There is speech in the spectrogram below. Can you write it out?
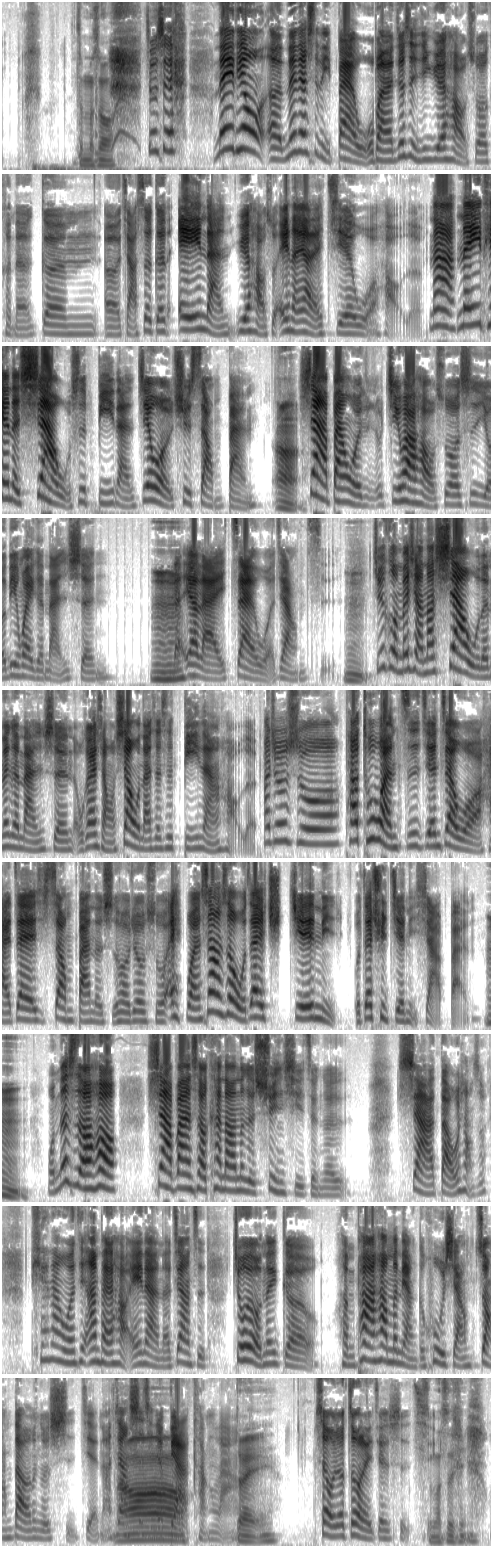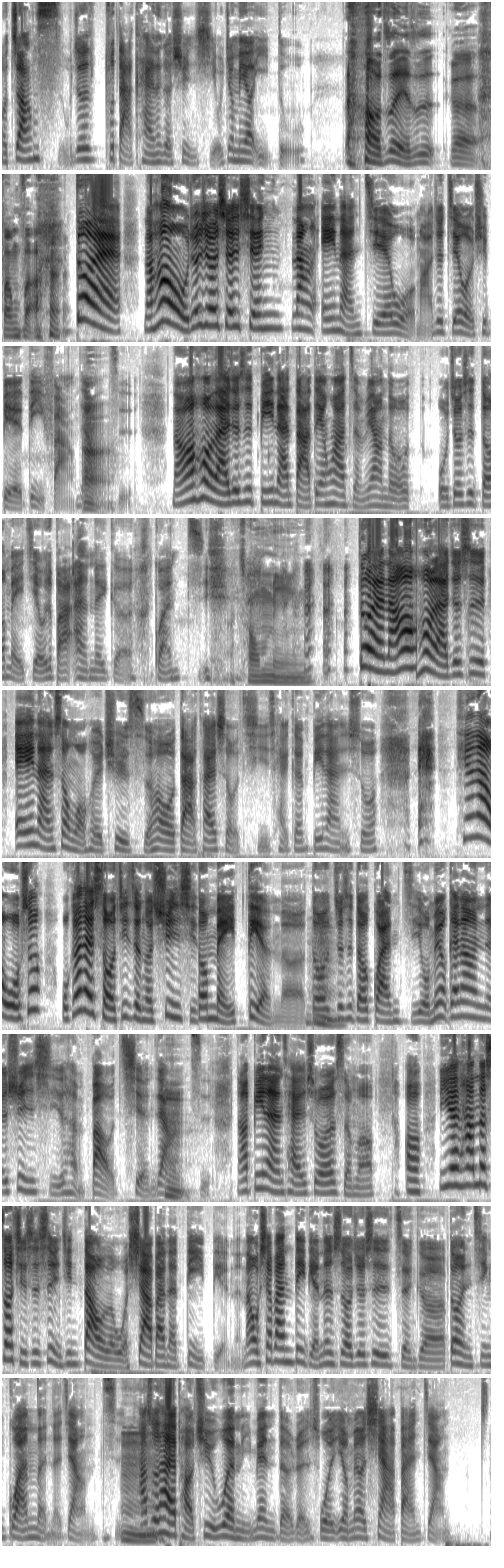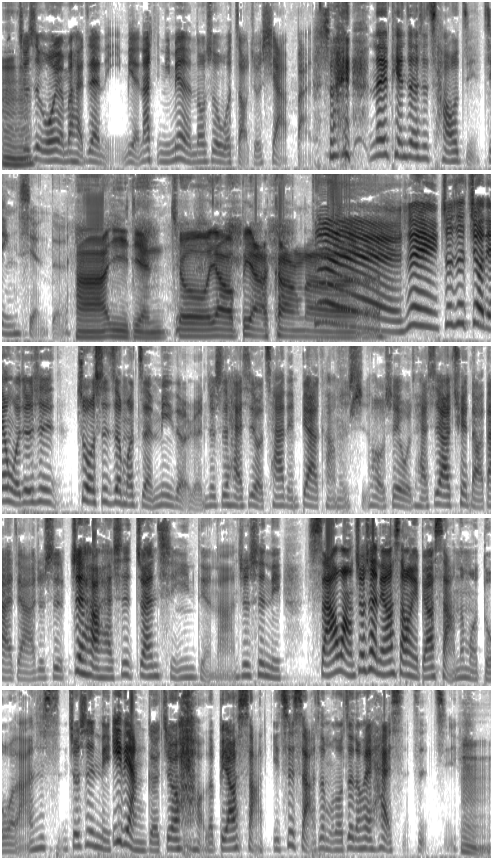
怎么说？就是那一天我，呃，那天是礼拜五，我本来就是已经约好说，可能跟呃，假设跟 A 男约好说，A 男要来接我好了。那那一天的下午是 B 男接我去上班啊，下班我计划好说是有另外一个男生。嗯，来要来载我这样子，嗯，结果没想到下午的那个男生，我刚才讲，下午男生是 B 男好了，他就是说，他突然之间在我还在上班的时候就说，哎、欸，晚上的时候我再去接你，我再去接你下班，嗯，我那时候下班的时候看到那个讯息，整个 吓到，我想说，天哪，我已经安排好 A 男了，这样子就会有那个很怕他们两个互相撞到那个时间啊，这样事情就变康啦。对，所以我就做了一件事情。什么事情？我装死，我就不打开那个讯息，我就没有已读。然后这也是个方法。对，然后我就就先先让 A 男接我嘛，就接我去别的地方这样子。啊、然后后来就是 B 男打电话怎么样的，我我就是都没接，我就把它按那个 关机。聪明。对，然后后来就是 A 男送我回去的时候，我打开手机才跟 B 男说：“哎。”天呐！我说我刚才手机整个讯息都没电了，都就是都关机，嗯、我没有看到你的讯息，很抱歉这样子。嗯、然后 B 男才说什么哦，因为他那时候其实是已经到了我下班的地点了。那我下班地点那时候就是整个都已经关门了这样子。嗯、他说他还跑去问里面的人我有没有下班这样子。嗯，就是我有没有还在里面？那里面的人都说我早就下班，所以那天真的是超级惊险的。啊一点就要变康了。对，所以就是就连我就是。做事这么缜密的人，就是还是有差点变康的时候，所以我还是要劝导大家，就是最好还是专情一点啦。就是你撒网，就算你要撒网，也不要撒那么多啦。就是你一两个就好了，不要撒一次撒这么多，真的会害死自己。嗯，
